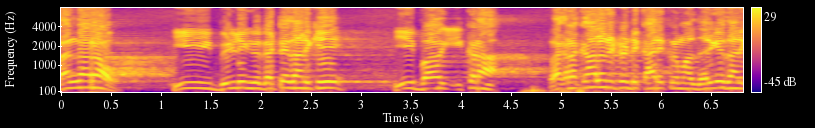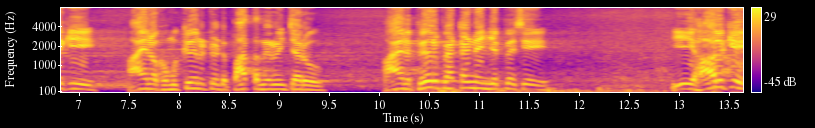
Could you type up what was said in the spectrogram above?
రంగారావు ఈ బిల్డింగ్ కట్టేదానికి ఈ బా ఇక్కడ రకరకాలైనటువంటి కార్యక్రమాలు జరిగేదానికి ఆయన ఒక ముఖ్యమైనటువంటి పాత్ర నిర్వహించారు. ఆయన పేరు పెట్టండి అని చెప్పేసి ఈ హాల్కి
